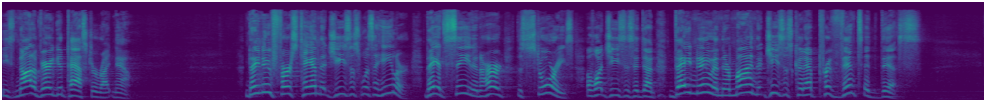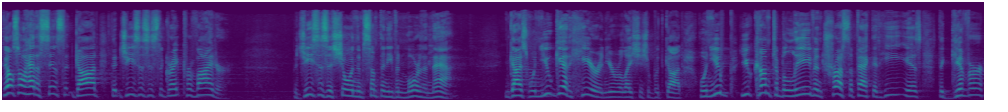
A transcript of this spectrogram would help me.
he's not a very good pastor right now. They knew firsthand that Jesus was a healer. They had seen and heard the stories of what Jesus had done. They knew in their mind that Jesus could have prevented this. They also had a sense that God, that Jesus is the great provider. But Jesus is showing them something even more than that. Guys, when you get here in your relationship with God, when you, you come to believe and trust the fact that He is the giver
